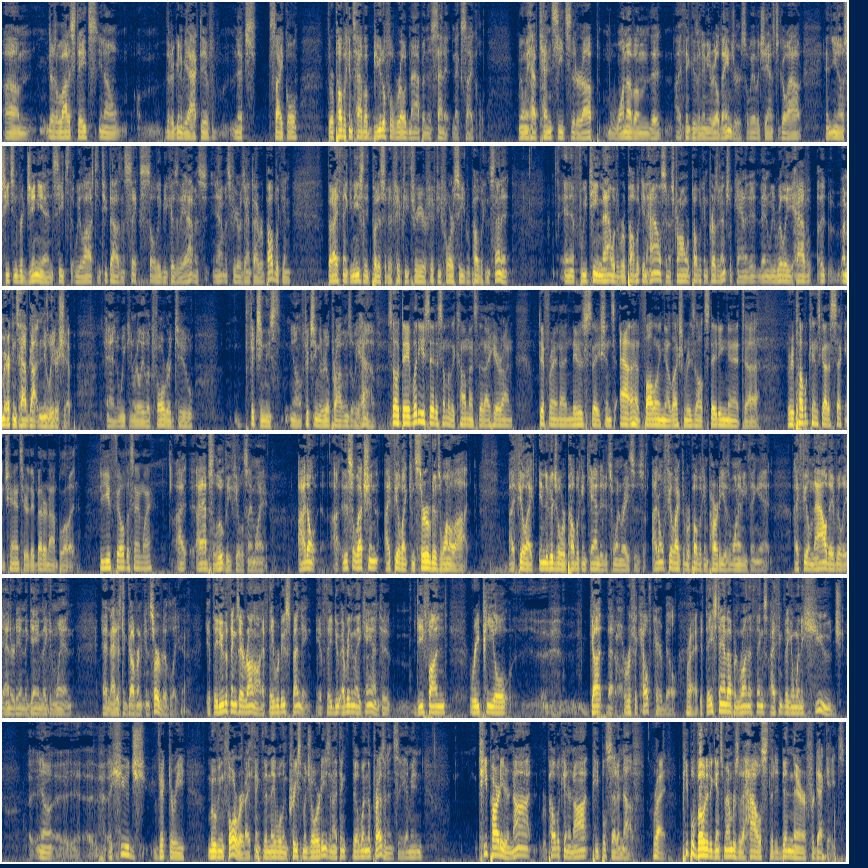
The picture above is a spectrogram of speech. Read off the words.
Um, there's a lot of states, you know, that are going to be active next cycle. The Republicans have a beautiful roadmap in the Senate next cycle. We only have 10 seats that are up, one of them that I think is in any real danger. So we have a chance to go out and, you know, seats in Virginia and seats that we lost in 2006 solely because of the atmos- atmosphere was anti Republican, but I think can easily put us at a 53 or 54 seat Republican Senate. And if we team that with a Republican House and a strong Republican presidential candidate, then we really have uh, Americans have gotten new leadership, and we can really look forward to fixing these, you know, fixing the real problems that we have. So, Dave, what do you say to some of the comments that I hear on different uh, news stations uh, following the election results, stating that uh, the Republicans got a second chance here; they better not blow it. Do you feel the same way? I, I absolutely feel the same way. I don't. Uh, this election, I feel like conservatives won a lot. I feel like individual Republican candidates won races. I don't feel like the Republican Party has won anything yet. I feel now they've really entered in the game they can win, and that is to govern conservatively. Yeah. If they do the things they run on, if they reduce spending, if they do everything they can to defund, repeal, gut that horrific health care bill, Right. if they stand up and run the things, I think they can win a huge, uh, you know, a, a huge victory moving forward. I think then they will increase majorities, and I think they'll win the presidency. I mean, Tea Party or not, Republican or not, people said enough. Right. People voted against members of the House that had been there for decades,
